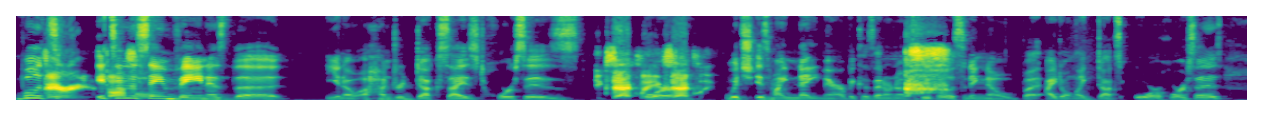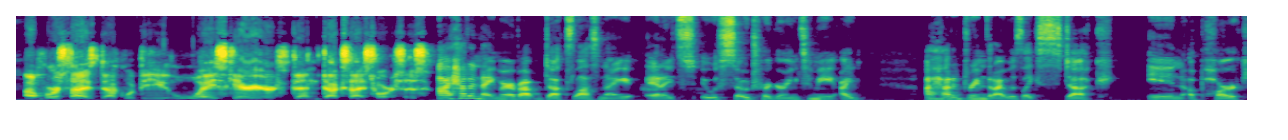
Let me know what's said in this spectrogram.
Well, it's very. it's in the same vein as the you know a hundred duck-sized horses Exactly. or exactly. which is my nightmare because i don't know if people listening know but i don't like ducks or horses A horse-sized duck would be way scarier than duck-sized horses. i had a nightmare about ducks last night and it's it was so triggering to me i i had a dream that i was like stuck in a park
